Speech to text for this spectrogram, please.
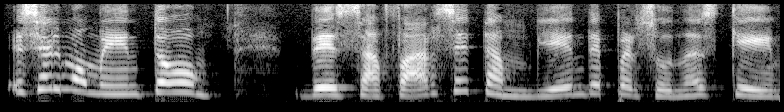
Es el momento de zafarse también de personas que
